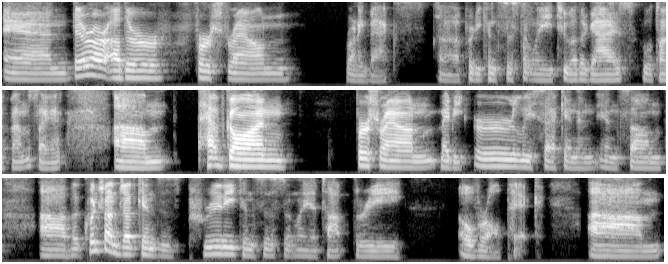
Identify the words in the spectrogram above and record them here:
and there are other first round running backs uh, pretty consistently. Two other guys we'll talk about in a second um, have gone first round, maybe early second in, in some. Uh, but Quinshon Judkins is pretty consistently a top three overall pick. Um,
